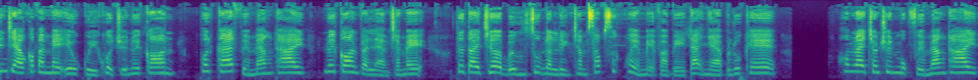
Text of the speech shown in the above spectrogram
Xin chào các ba mẹ yêu quý của chuyện nuôi con, podcast về mang thai, nuôi con và làm cha mẹ, từ tài trợ bởi ứng dụng đặt lịch chăm sóc sức khỏe mẹ và bé tại nhà Bluecare. Hôm nay trong chuyên mục về mang thai,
